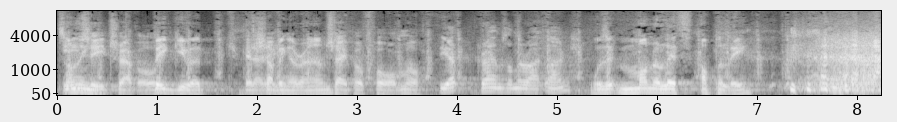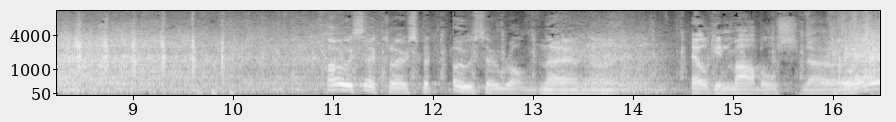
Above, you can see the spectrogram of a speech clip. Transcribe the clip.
Something Easy travel. big you were in any shoving around. Shape or form. Or Yep, Graham's on the right line. Was it monolithopoly? Oh, so close, but oh, so wrong. No, no. Elgin Marbles? No. Oh,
